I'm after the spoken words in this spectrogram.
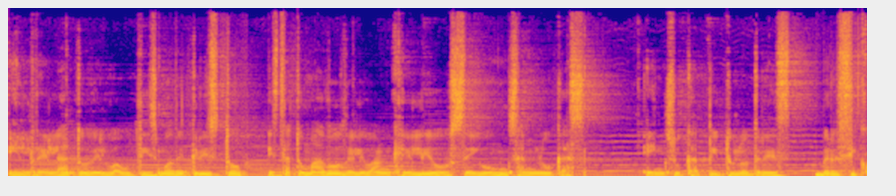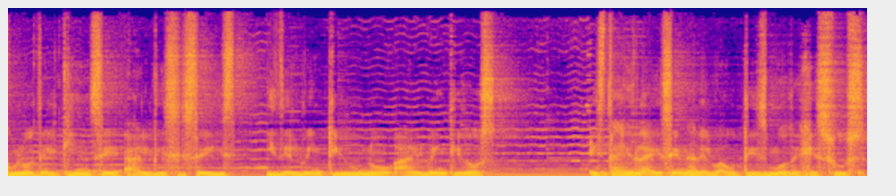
El relato del bautismo de Cristo está tomado del Evangelio según San Lucas, en su capítulo 3, versículos del 15 al 16 y del 21 al 22. Esta es la escena del bautismo de Jesús,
